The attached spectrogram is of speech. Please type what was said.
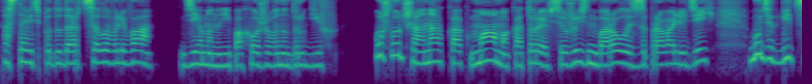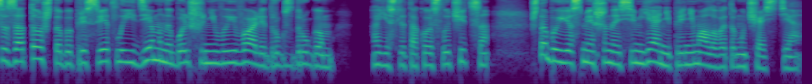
Поставить под удар целого льва, демона, не похожего на других? Уж лучше она, как мама, которая всю жизнь боролась за права людей, будет биться за то, чтобы пресветлые демоны больше не воевали друг с другом. А если такое случится, чтобы ее смешанная семья не принимала в этом участие.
